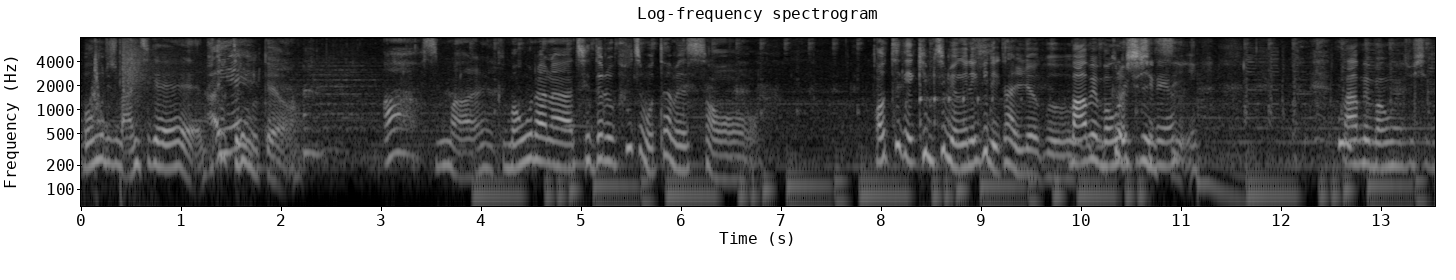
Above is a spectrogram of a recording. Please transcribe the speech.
멍울이 좀안 찌게 부탁드려볼게요. 아 정말 그 멍울 하나 제대로 풀지 못하면서 어떻게 김치 명인의 길을 가려고 마음에 멍울을 그러시는지. 주시네요. 마음에 마음을 주시고.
